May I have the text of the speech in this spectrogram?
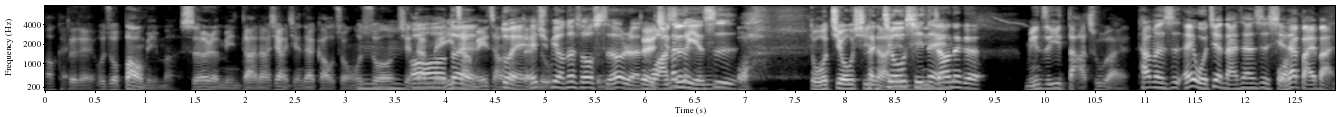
OK，对对，或者说报名嘛，十二人名单啊，像以前在高中，或者说现在每一场每一场对 HBO 那时候十二人，哇，那个也是哇，多揪心啊，很揪心。你知道那个名字一打出来，他们是哎，我记得南山是写在白板，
